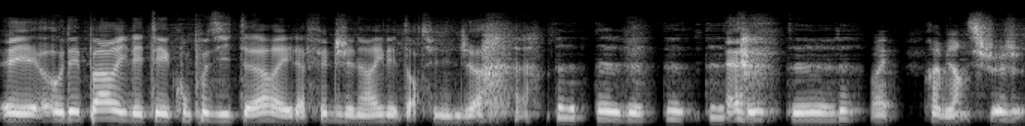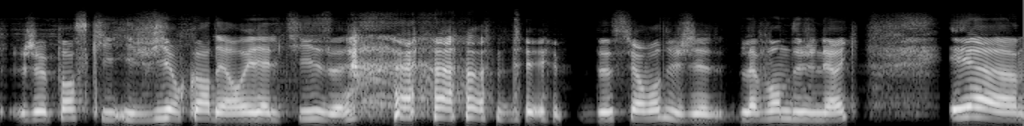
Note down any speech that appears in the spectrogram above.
Et au départ, il était compositeur et il a fait le générique des Tortues Ninja. Ouais, très bien. Je, je- je pense qu'il il vit encore des royalties de sûrement du, de la vente du générique. Et, euh,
